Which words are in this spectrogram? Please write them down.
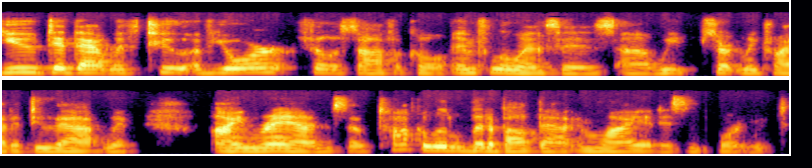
you did that with two of your philosophical influences. Uh, we certainly try to do that with Ayn Rand. So, talk a little bit about that and why it is important.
